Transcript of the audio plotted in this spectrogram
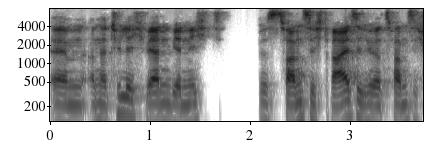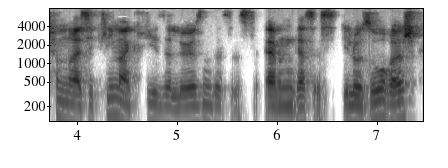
ähm, und natürlich werden wir nicht bis 2030 oder 2035 Klimakrise lösen. Das ist, ähm, das ist illusorisch.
